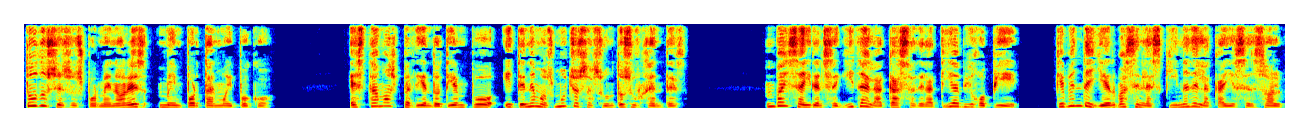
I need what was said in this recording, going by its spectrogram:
todos esos pormenores me importan muy poco. Estamos perdiendo tiempo y tenemos muchos asuntos urgentes. Vais á ir en seguida á la casa de la tia bureaupied que vende yerbas en la esquina de la calle saint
